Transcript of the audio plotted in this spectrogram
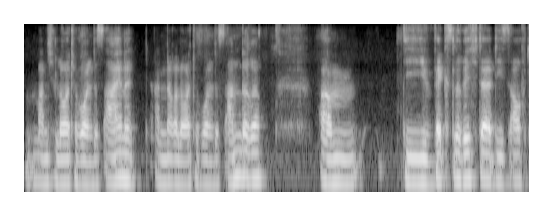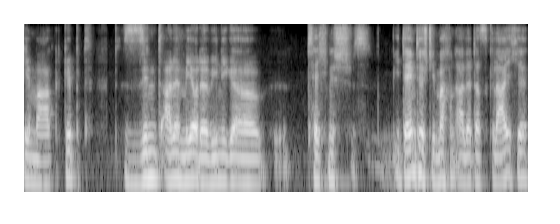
Manche Leute wollen das eine, andere Leute wollen das andere. Ähm, die Wechselrichter, die es auf dem Markt gibt, sind alle mehr oder weniger technisch identisch. Die machen alle das Gleiche.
